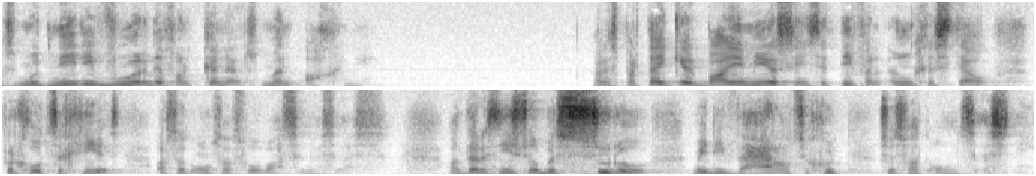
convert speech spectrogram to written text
Ons moet nie die woorde van kinders minag nie. Hulle is partykeer baie meer sensitief en ingestel vir God se gees as wat ons as volwassenes is. Want hulle is nie so besoedel met die wêreldse goed soos wat ons is nie.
